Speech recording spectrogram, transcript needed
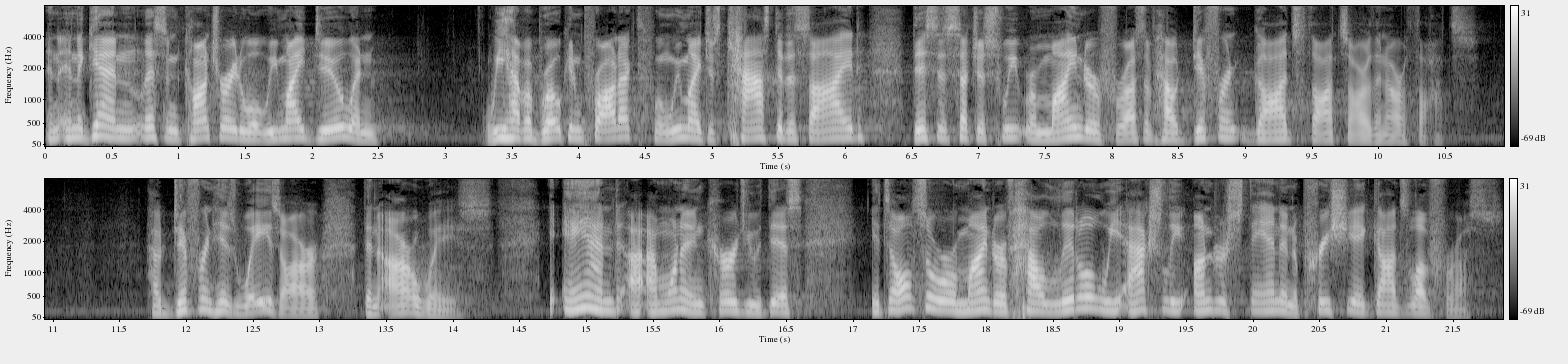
And, and again, listen, contrary to what we might do when we have a broken product, when we might just cast it aside, this is such a sweet reminder for us of how different God's thoughts are than our thoughts, how different his ways are than our ways. And I, I want to encourage you with this it's also a reminder of how little we actually understand and appreciate God's love for us.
